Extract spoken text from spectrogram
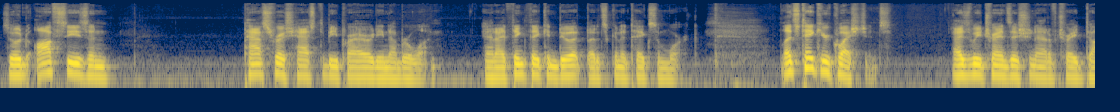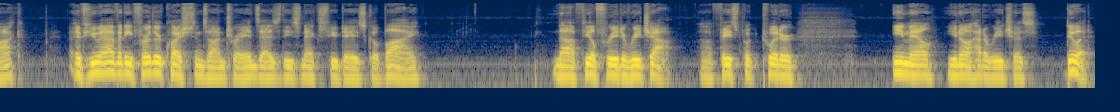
So off season, pass rush has to be priority number one. And I think they can do it, but it's going to take some work. Let's take your questions as we transition out of trade talk. If you have any further questions on trades as these next few days go by, uh, feel free to reach out. Uh, Facebook, Twitter, email, you know how to reach us. Do it.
